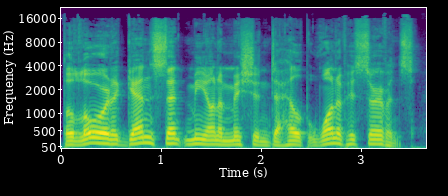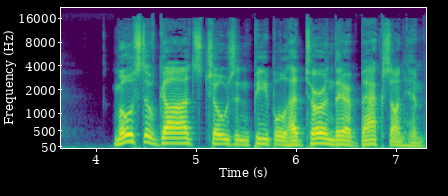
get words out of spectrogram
the Lord again sent me on a mission to help one of His servants. Most of God's chosen people had turned their backs on him,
